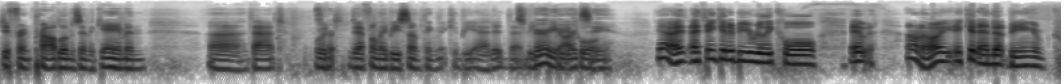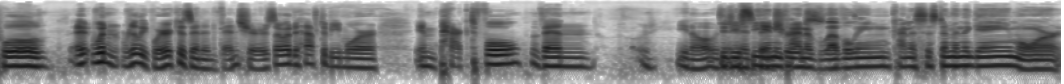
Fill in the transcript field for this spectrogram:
different problems in the game, and uh, that would definitely be something that could be added. That'd be very pretty cool. artsy. Yeah, I, I think it'd be really cool. It, I don't know. It could end up being a cool. It wouldn't really work as an adventure, so it would have to be more impactful than, you know. Did you see any kind of leveling kind of system in the game, or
